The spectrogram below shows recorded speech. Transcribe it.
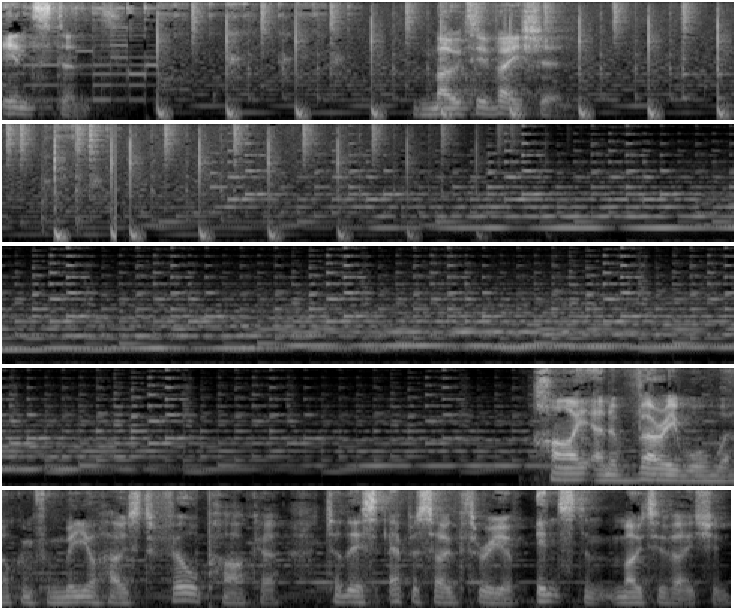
Instant motivation. Hi, and a very warm welcome from me, your host, Phil Parker, to this episode three of Instant Motivation.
